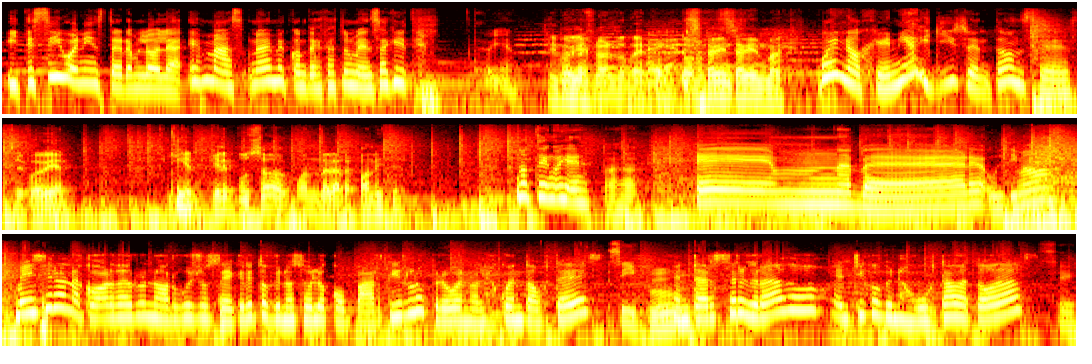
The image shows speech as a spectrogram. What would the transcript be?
Y te sigo en Instagram, Lola. Es más, una vez me contestaste un mensaje y te... Está bien. Sí, porque la flor lo responde todo. Está bien, está bien, Max. Bueno, genial, Guille, entonces. Le fue bien. ¿Y qué, qué le puso cuando le respondiste? No tengo idea. Ajá. Eh, a ver, último. Me hicieron acordar un orgullo secreto que no suelo compartirlo, pero bueno, les cuento a ustedes. Sí. En tercer grado, el chico que nos gustaba a todas, Sí.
